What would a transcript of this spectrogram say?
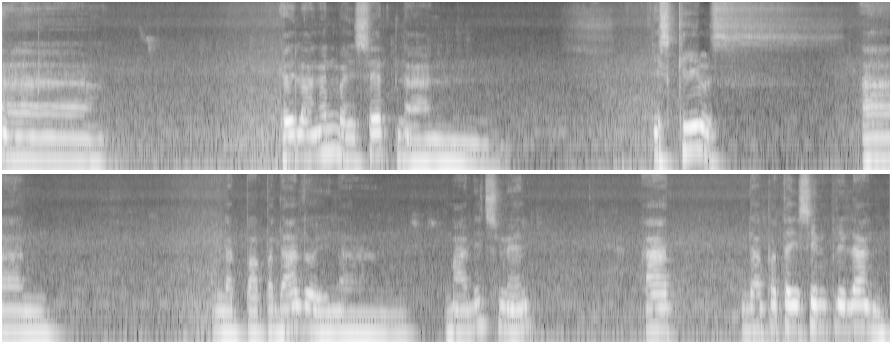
Ah, kailangan may set ng skills ang nagpapadaloy ng management at dapat ay simple lang,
